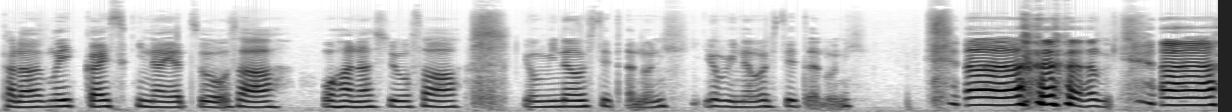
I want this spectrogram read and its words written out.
から、もう一回好きなやつをさ、お話をさ、読み直してたのに、読み直してたのに。あー、あー、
